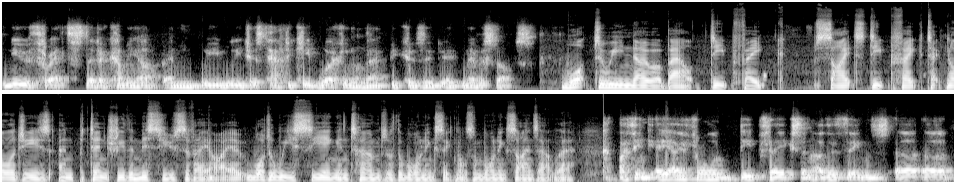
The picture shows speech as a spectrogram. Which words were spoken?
new threats that are coming up and we we just have to keep working on that because it, it never stops what do we know about deepfake sites deepfake technologies and potentially the misuse of ai what are we seeing in terms of the warning signals and warning signs out there i think ai fraud deepfakes and other things uh, uh,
